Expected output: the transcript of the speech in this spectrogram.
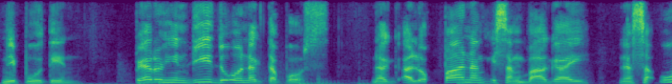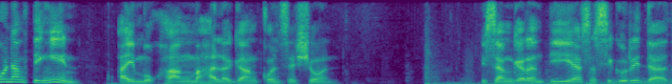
Ni Putin. Pero hindi doon nagtapos. Nag-alok pa ng isang bagay na sa unang tingin ay mukhang mahalagang konsesyon. Isang garantiya sa seguridad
